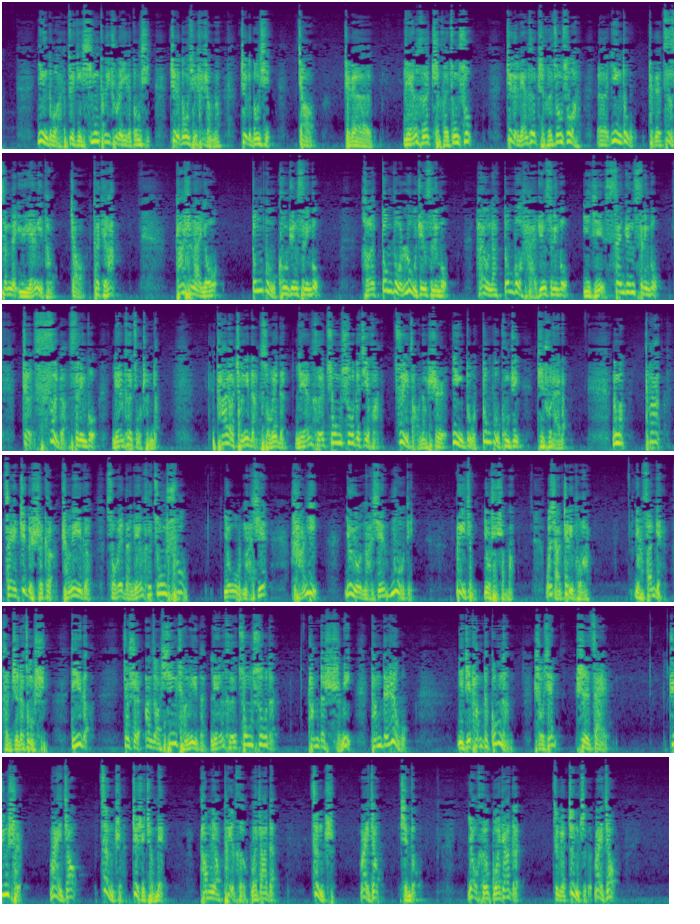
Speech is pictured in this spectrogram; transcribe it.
印度啊，最近新推出了一个东西，这个东西是什么？这个东西叫这个联合指挥中枢。这个联合指挥中枢啊，呃，印度这个自身的语言里头叫特提拉，它是呢由东部空军司令部和东部陆军司令部，还有呢东部海军司令部以及三军司令部这四个司令部联合组成的。他要成立的所谓的联合中枢的计划，最早呢是印度东部空军提出来的。那么，他在这个时刻成立一个所谓的联合中枢，有哪些含义？又有哪些目的？背景又是什么？我想这里头啊，有三点很值得重视。第一个，就是按照新成立的联合中枢的。他们的使命、他们的任务以及他们的功能，首先是在军事、外交、政治这些层面，他们要配合国家的政治、外交行动，要和国家的这个政治、外交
